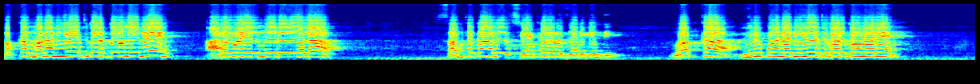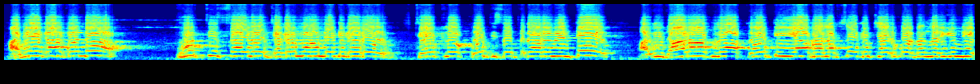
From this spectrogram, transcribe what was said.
ఒక్క మన నియోజకవర్గంలోనే అరవై మూడు వేల సంతకాలు సేకరణ జరిగింది. ఒక్క వినుకొండ నియోజకవర్గంలోనే. అదే కాకుండా పూర్తి స్థాయిలో జగన్మోహన్ రెడ్డి గారు స్టేట్లో కోటి సంతకాలు అంటే అవి దాదాపుగా కోటి యాభై లక్షలకు చేరుకోవడం జరిగింది.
